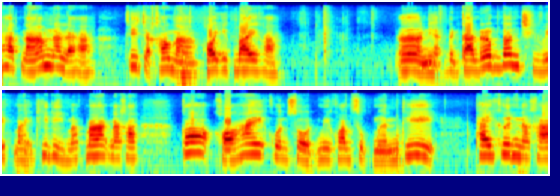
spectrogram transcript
ธาตุน้ำนั่นแหละค่ะที่จะเข้ามาขออีกใบค่ะอ่าเนี่ยเป็นการเริ่มต้นชีวิตใหม่ที่ดีมากๆนะคะ ก็ขอให้คนโสดมีความสุขเหมือนที่ไพ่ขึ้นนะคะ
